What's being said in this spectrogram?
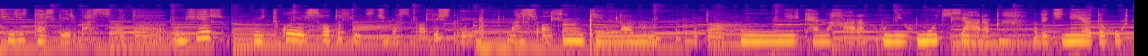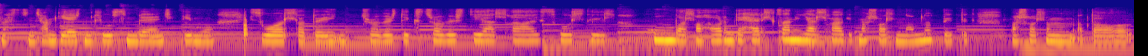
Тэр тал дээр бас одоо үнэхээр мэдгүй бол судалж үзэж бас болно шүү дээ. Маш олон тийм ном одоо хүнийг таних арга, хүний хүмүүжлийн арга, одоо чиний одоо хүүхд нас чинь чамд яаж нөлөөлсөн байна ч гэдэм үү. Эсвэл одоо introvert, extrovert ялгаа, эсвэл тэгэл хүн болгон хоорондын харилцааны ялгаа гэд маш олон номнууд байдаг. Маш олон одоо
